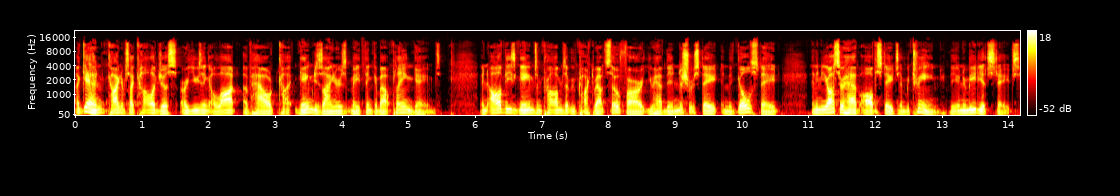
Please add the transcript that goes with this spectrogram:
Again, cognitive psychologists are using a lot of how game designers may think about playing games. In all of these games and problems that we've talked about so far, you have the initial state and the goal state, and then you also have all the states in between, the intermediate states.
